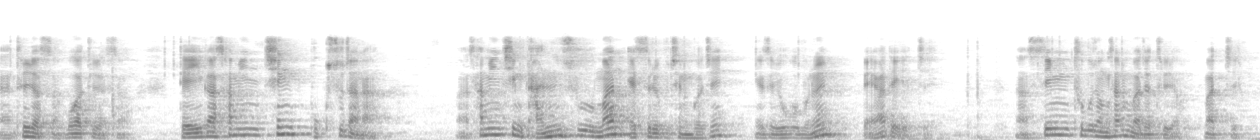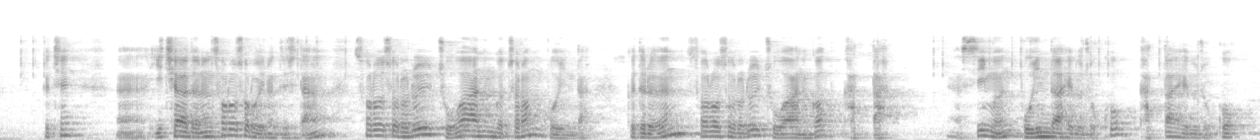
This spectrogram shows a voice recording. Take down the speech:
아, 틀렸어. 뭐가 틀렸어? 데이가 3인칭 복수잖아. 아, 3인칭 단수만 s를 붙이는 거지. 그래서 이 부분을 빼야 되겠지. 아, sim 투부정사는 맞아 틀려. 맞지? 그치? 아, 이치하드는 서로서로 이런 뜻이다. 서로서로를 좋아하는 것처럼 보인다. 그들은 서로서로를 좋아하는 것 같다. 아, sim은 보인다 해도 좋고 같다 해도 좋고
